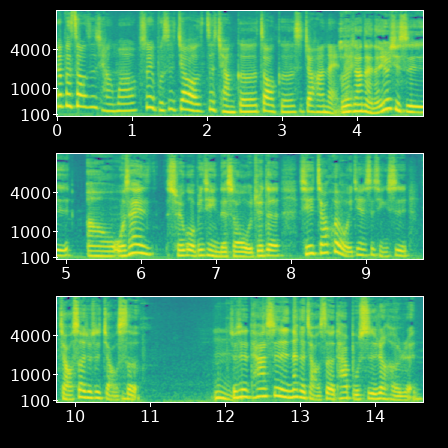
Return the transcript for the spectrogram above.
那不是赵自强吗？所以不是叫自强哥赵哥，是叫他奶奶。我在叫奶奶，因为其实，嗯、呃，我在水果冰淇淋的时候，我觉得其实教会我一件事情是，角色就是角色，嗯，就是他是那个角色，他不是任何人，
